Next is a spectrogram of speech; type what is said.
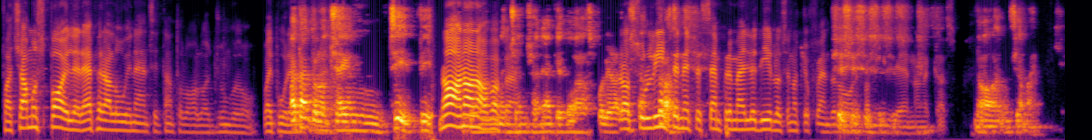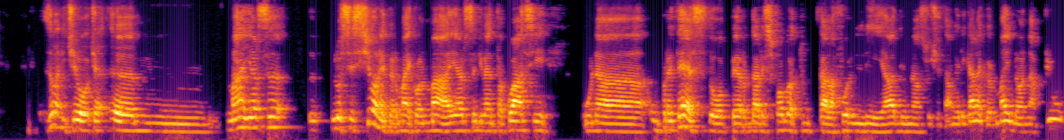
facciamo spoiler eh, per Halloween Hands intanto lo, lo, aggiungo vai pure. Ma tanto non c'è sì, sì, no no no vabbè. Non, c'è, c'è neanche da spoilerare però sull'internet però... è sempre meglio dirlo se no ci offendono sì, sì, sì, sì, sì, non è caso. No non sia mai. Insomma dicevo cioè, um, Myers l'ossessione per Michael Myers diventa quasi una, un pretesto per dare sfogo a tutta la follia di una società americana che ormai non ha più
